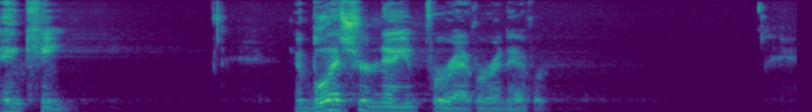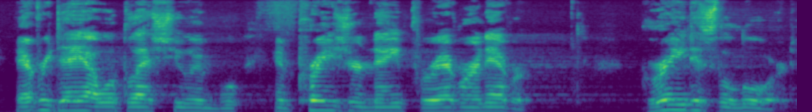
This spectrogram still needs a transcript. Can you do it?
and King, and bless your name forever and ever. Every day I will bless you and, and praise your name forever and ever. Great is the Lord,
